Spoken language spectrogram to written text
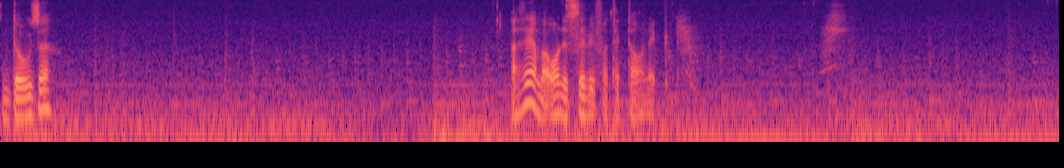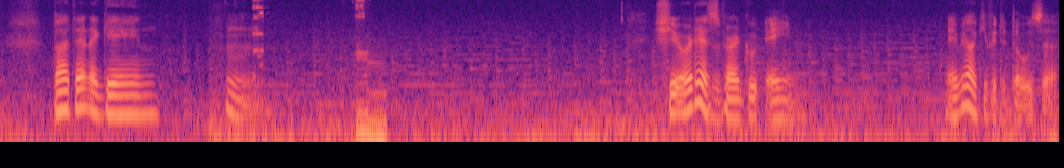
Dozer? I think I might want to save it for Tectonic. But then again, hmm. She already has very good aim. Maybe I'll give it a dozer.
